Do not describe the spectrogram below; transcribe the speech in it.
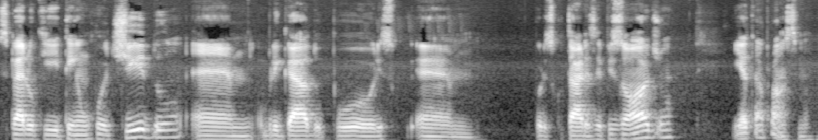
Espero que tenham curtido. É, obrigado por, é, por escutar esse episódio. E até a próxima.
